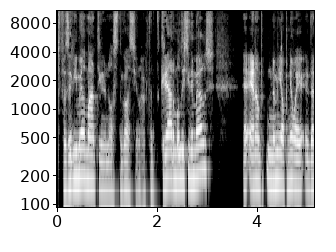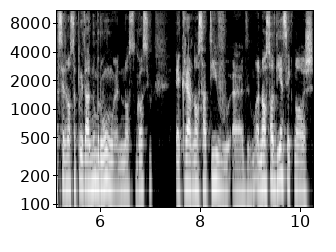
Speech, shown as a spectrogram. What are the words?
de fazer email marketing no nosso negócio, não é? Portanto, criar uma lista de e-mails é, é na minha opinião, é, deve ser a nossa prioridade número um no nosso negócio, é criar o nosso ativo, de, a nossa audiência que nós,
